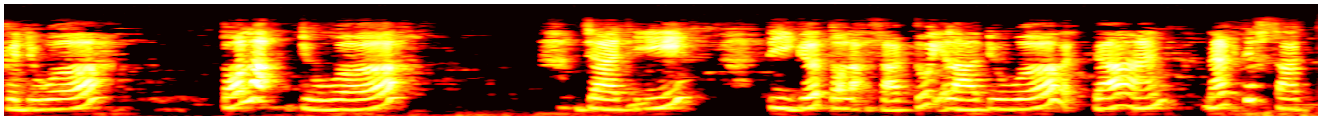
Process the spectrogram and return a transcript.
kedua tolak 2. Jadi 3 tolak 1 ialah 2 dan negatif 1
